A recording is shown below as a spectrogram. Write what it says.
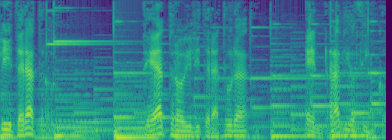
Literato. Teatro y literatura en Radio 5.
